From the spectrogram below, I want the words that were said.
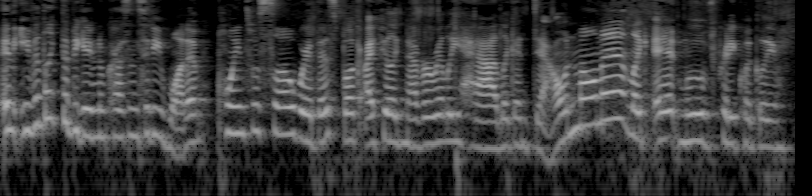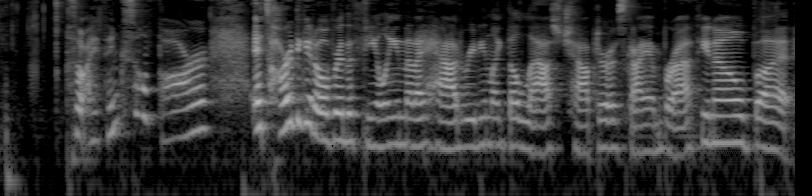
And even like the beginning of Crescent City 1 at points was slow, where this book I feel like never really had like a down moment. Like it moved pretty quickly. So I think so far, it's hard to get over the feeling that I had reading like the last chapter of Sky and Breath, you know, but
